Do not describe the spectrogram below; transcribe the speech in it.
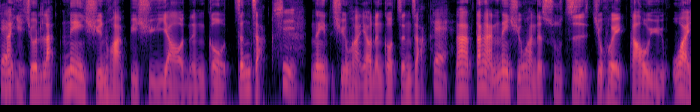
那也就拉内循环必须要能够增长，是内循环要能够增长。对，那当然内循环的数字就会高于外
